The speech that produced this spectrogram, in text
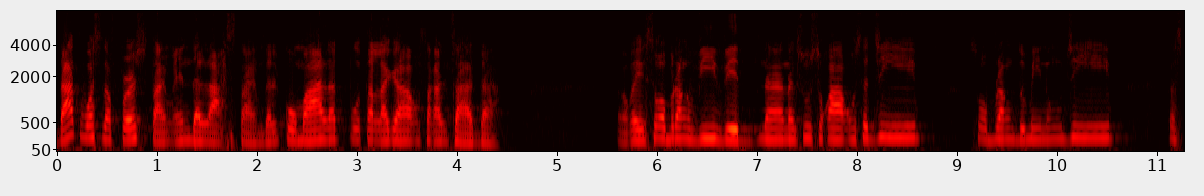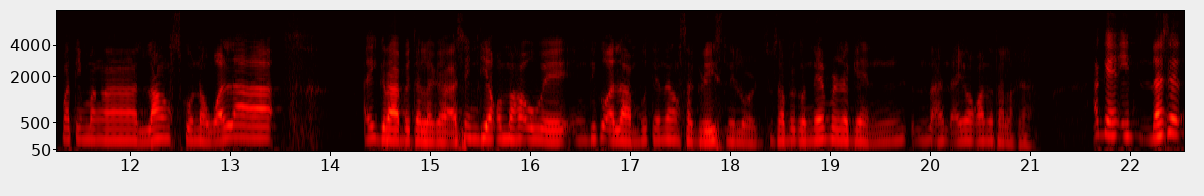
that was the first time and the last time dahil kumalat po talaga ako sa kalsada. Okay, sobrang vivid na nagsusuka ako sa jeep, sobrang dumi ng jeep, tapos pati mga lungs ko nawala. Ay, grabe talaga. As hindi ako makauwi, hindi ko alam, buti na lang sa grace ni Lord. So sabi ko, never again. Ayoko na talaga. Again, it doesn't,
